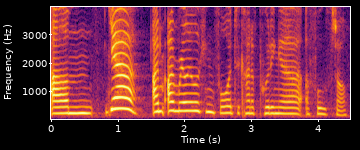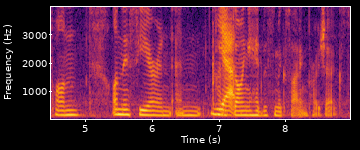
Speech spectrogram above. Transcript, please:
um, yeah, I'm, I'm really looking forward to kind of putting a, a full stop on on this year and, and kind Yeah. of going ahead with some exciting projects.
